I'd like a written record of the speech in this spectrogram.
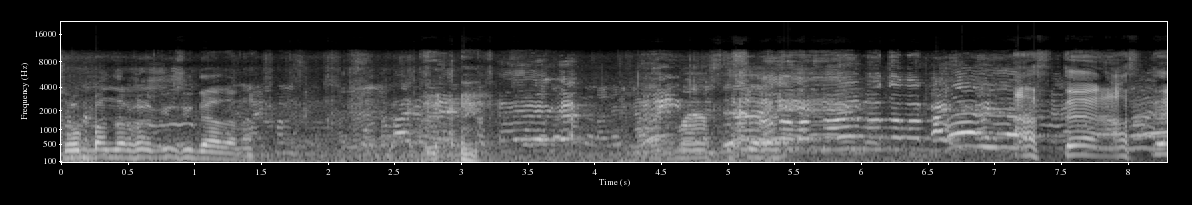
চোখ বান্ধার পরে কিছু দেওয়া যায় না আস্তে আস্তে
